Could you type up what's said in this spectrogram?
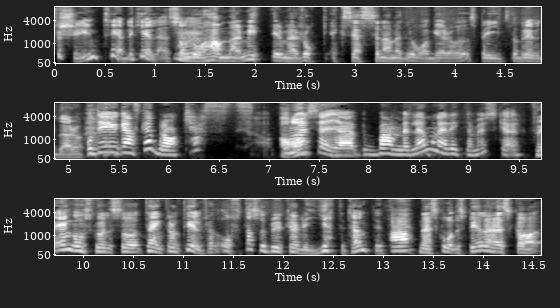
försynt, trevlig kille som Mm. då hamnar mitt i de här rockexcesserna med droger och sprit och brudar. Och, Och det är ju ganska bra kast. Får Ja. man ju säga. Bandmedlemmarna är riktiga musiker. För en gångs skull så tänkte de till, för att ofta så brukar det bli jättetöntigt Ja. När skådespelare ska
